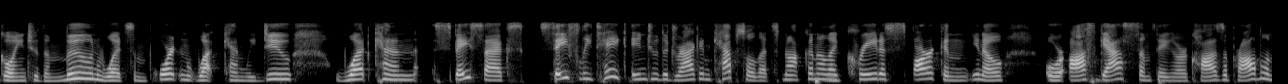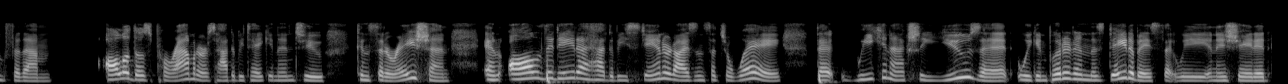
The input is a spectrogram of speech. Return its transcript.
going to the moon what's important what can we do what can spacex safely take into the dragon capsule that's not going to mm-hmm. like create a spark and you know or off gas something or cause a problem for them all of those parameters had to be taken into consideration. And all of the data had to be standardized in such a way that we can actually use it. We can put it in this database that we initiated.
